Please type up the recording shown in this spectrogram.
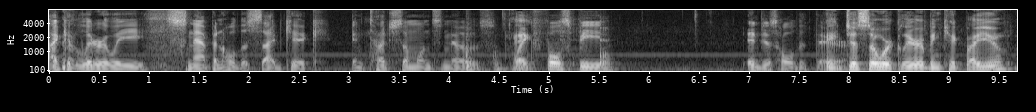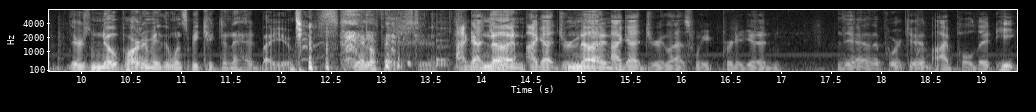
I could literally snap and hold a sidekick and touch someone's nose like full speed, and just hold it there. Hey, just so we're clear, I've been kicked by you. There's no part of me that wants to be kicked in the head by you. yeah, no thanks, dude. I got None. Drew, I got Drew. None. I got Drew last week. Pretty good. yeah, that poor kid. I pulled it. He.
